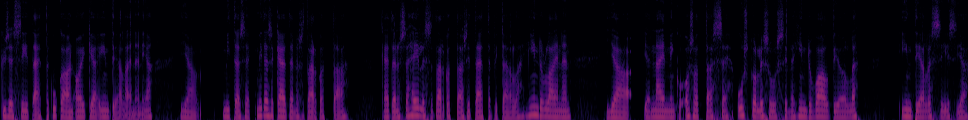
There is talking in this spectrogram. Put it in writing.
kyse siitä, että kuka on oikea intialainen ja, ja mitä, se, mitä se käytännössä tarkoittaa. Käytännössä heille se tarkoittaa sitä, että pitää olla hindulainen ja, ja näin niin osoittaa se uskollisuus sille hinduvaltiolle, Intialle siis, ja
